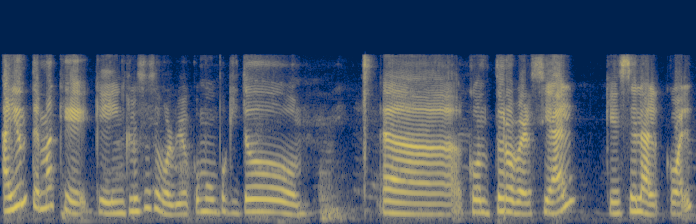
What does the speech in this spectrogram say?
hay un tema que, que incluso se volvió como un poquito uh, controversial, que es el alcohol,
